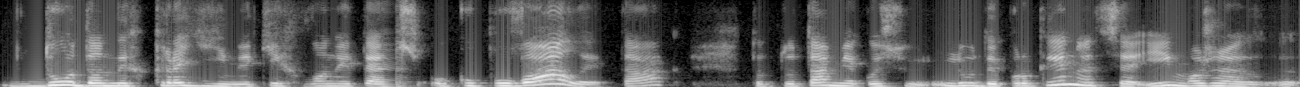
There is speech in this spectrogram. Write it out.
доданих країн, яких вони теж окупували, так тобто там якось люди прокинуться і може е,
